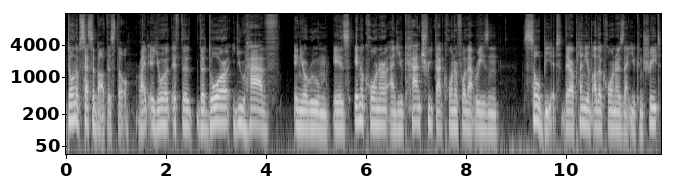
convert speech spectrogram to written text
don't obsess about this though, right? If, if the, the door you have in your room is in a corner and you can't treat that corner for that reason, so be it. There are plenty of other corners that you can treat.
